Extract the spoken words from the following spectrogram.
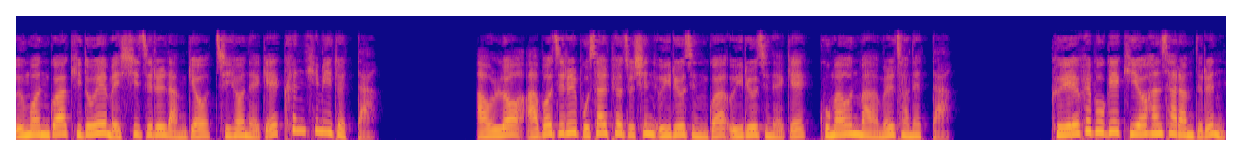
응원과 기도의 메시지를 남겨 지현에게 큰 힘이 됐다. 아울러 아버지를 보살펴 주신 의료진과 의료진에게 고마운 마음을 전했다. 그의 회복에 기여한 사람들은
